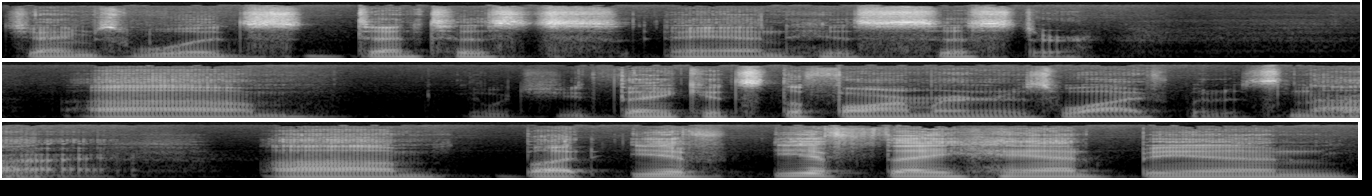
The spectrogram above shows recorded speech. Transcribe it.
James Woods dentists and his sister, um, which you think it's the farmer and his wife, but it's not. Right. Um, but if if they had been,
